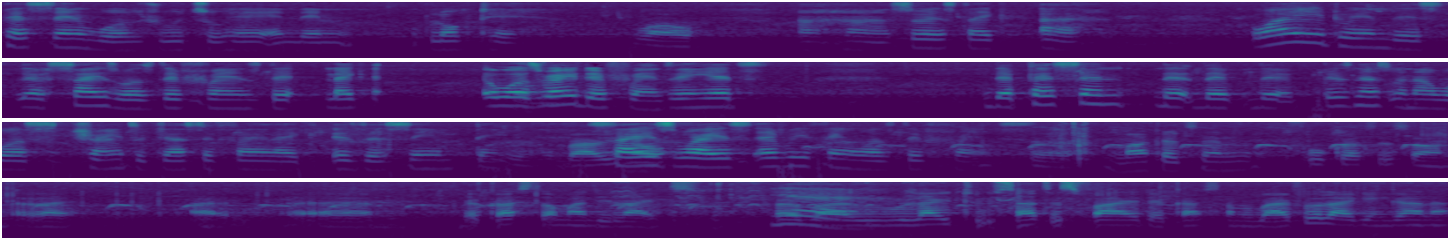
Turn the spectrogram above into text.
person was rude to her and then blocked her. wow. Uh huh. So it's like, ah, why are you doing this? The size was different. The like, it was very different, and yet the person, the the, the business owner was trying to justify like it's the same thing. You know- Size wise, everything was different. Uh, marketing focuses on uh, uh, um, the customer delight. Yeah. We would like to satisfy the customer, but I feel like in Ghana,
